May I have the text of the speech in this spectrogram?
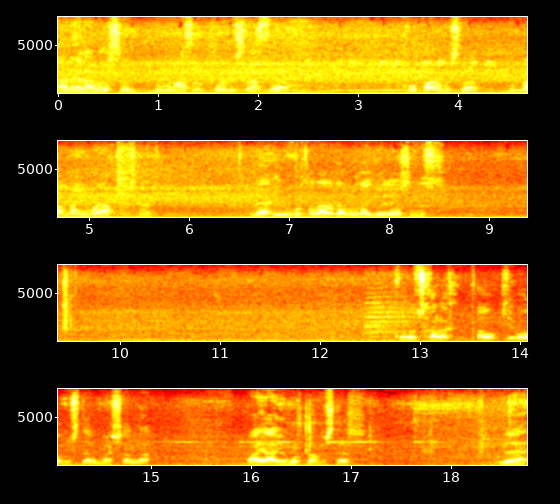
Yani helal olsun. Bunu nasıl kırmışlarsa koparmışlar. Bunlarla yuva yapmışlar. Ve yumurtaları da burada görüyorsunuz. Kuluçkalık tavuk gibi olmuşlar maşallah. Bayağı yumurtlamışlar. Ve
